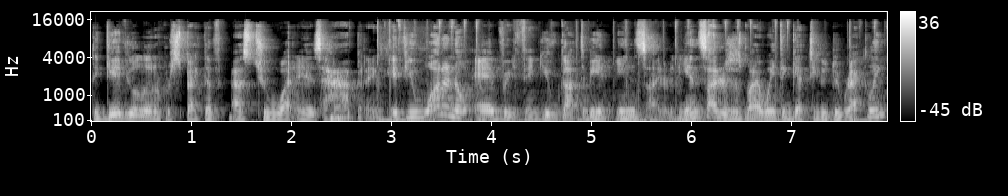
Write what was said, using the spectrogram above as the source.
to give you a little perspective as to what is happening. If you want to know everything, you've got to be an insider. The insiders is my way to get to you directly.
